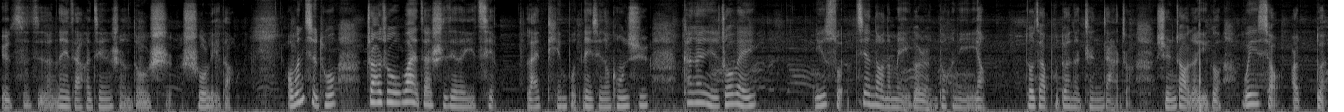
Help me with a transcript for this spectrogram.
与自己的内在和精神都是疏离的。我们企图抓住外在世界的一切。来填补内心的空虚，看看你周围，你所见到的每一个人都和你一样，都在不断的挣扎着，寻找着一个微小而短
